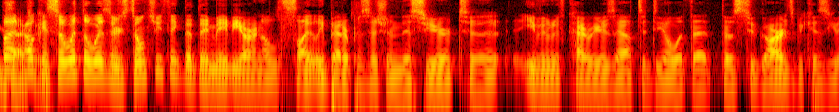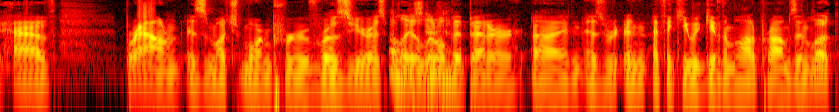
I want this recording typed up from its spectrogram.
But okay, so with the Wizards, don't you think that they maybe are in a slightly better position this year to even if Kyrie is out to deal with that those two guards because you have Brown is much more improved. Rozier has oh, played oh, a little yeah. bit better, uh, and has, and I think he would give them a lot of problems. And look,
